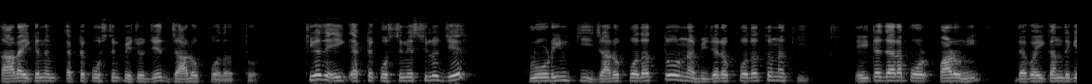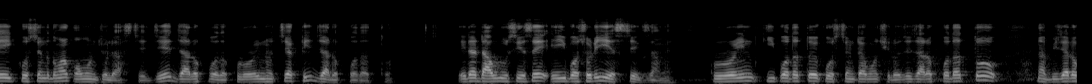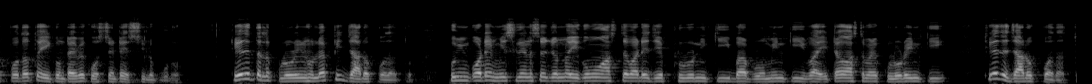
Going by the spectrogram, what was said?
তারা এখানে একটা কোশ্চেন পেয়েছ যে জারক পদার্থ। ঠিক আছে? এই একটা কোশ্চেন এসেছিল যে ক্লোরিন কি? জারক পদার্থ না বিজারক পদার্থ না কি? এইটা যারা পারোনি, দেখো এইখান থেকে এই কোশ্চেনটা তোমার কমন চলে আসছে যে জারক পদার্থ ক্লোরিন হচ্ছে একটি জারক পদার্থ। এটা ডাব্লিউসিএসে এই বছরই এসছে এক্সামে ক্লোরিন কি পদার্থ ওই কোশ্চেনটা এমন ছিল যে জারক পদার্থ না বিজারক পদার্থ এই কোন টাইপের কোশ্চেনটা এসেছিল পুরো। ঠিক আছে? তাহলে ক্লোরিন হলো একটি জারক পদার্থ। খুব ইম্পর্টেন্ট মিসলেন্সের জন্য এরকমও আসতে পারে যে ফ্লুরোনি কি বা ব্রোমিন কি বা এটাও আসতে পারে ক্লোরিন কি। ঠিক আছে? জারক পদার্থ।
